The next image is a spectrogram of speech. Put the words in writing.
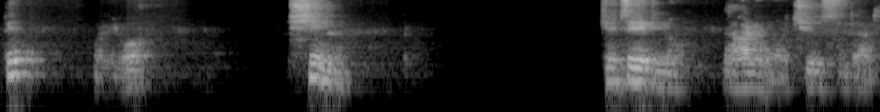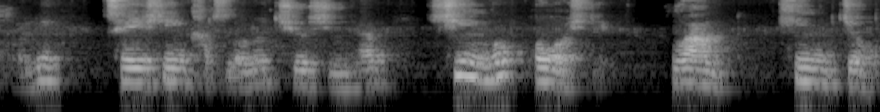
てこれを心血液の流れの中枢であるとおりに精神活動の中心である心を保護して不安緊張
